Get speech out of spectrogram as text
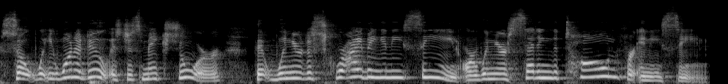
So what you want to do is just make sure that when you're describing any scene or when you're setting the tone for any scene,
